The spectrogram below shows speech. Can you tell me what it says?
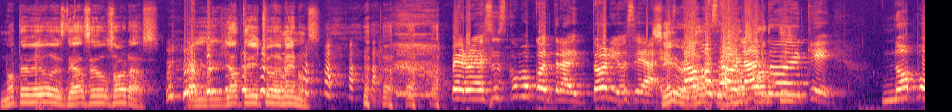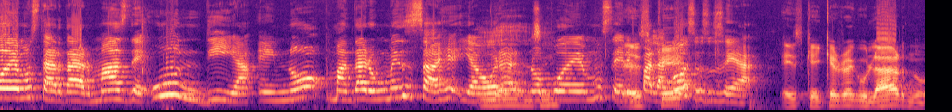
no te veo desde hace dos horas y ya te echo de menos. Pero eso es como contradictorio, o sea, estamos hablando parte- de que no podemos tardar más de un día en no mandar un mensaje y ahora no sí. podemos ser Es empalagosos, o sea, Es que hay que regular, no,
